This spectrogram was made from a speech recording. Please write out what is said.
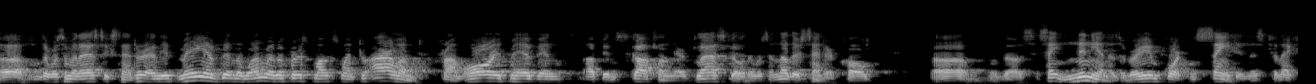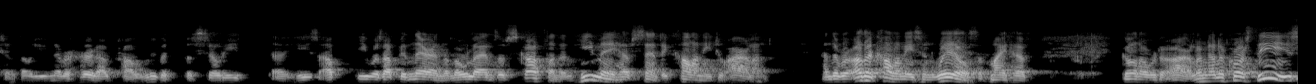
uh, there was a monastic center, and it may have been the one where the first monks went to Ireland from, or it may have been up in Scotland near Glasgow. There was another center called uh, Saint Ninian is a very important saint in this connection. Of you've never heard of probably, but but still he uh, he's up he was up in there in the lowlands of Scotland, and he may have sent a colony to Ireland. And there were other colonies in Wales that might have gone over to Ireland. And of course, these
